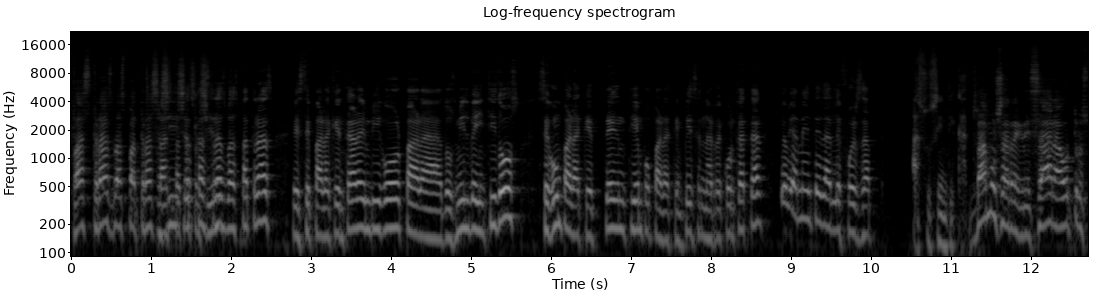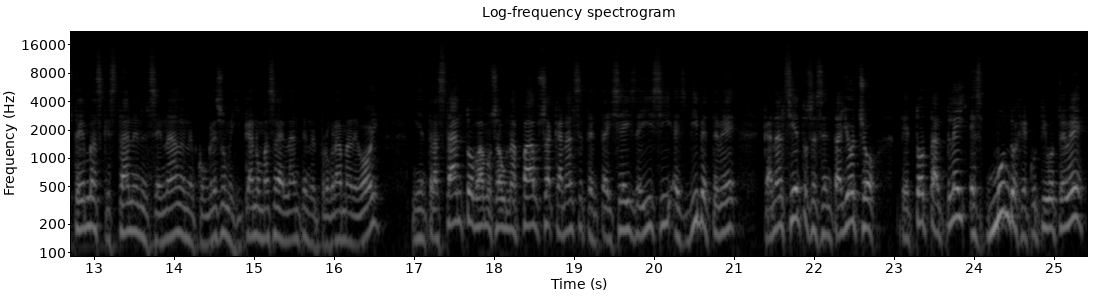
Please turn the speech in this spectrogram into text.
Vas atrás, vas para atrás, así dice el presidente. atrás, vas para atrás, este, para que entrara en vigor para 2022, según para que den tiempo para que empiecen a recontratar y obviamente darle fuerza a sus sindicatos. Vamos a regresar a otros temas que están en el Senado, en el Congreso mexicano, más adelante en el programa de hoy. Mientras tanto, vamos a una pausa. Canal 76 de Easy es Vive TV. Canal 168 de Total Play es Mundo Ejecutivo TV.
